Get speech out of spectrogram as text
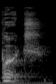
Butch.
